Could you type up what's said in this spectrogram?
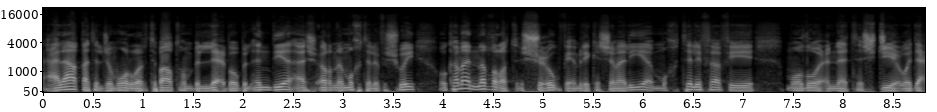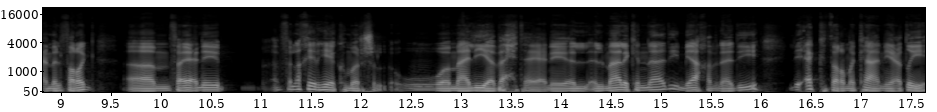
علاقة الجمهور وارتباطهم باللعبة وبالأندية أشعرنا مختلف شوي وكمان نظرة الشعوب في أمريكا الشمالية مختلفة في موضوع انه تشجيع ودعم الفرق فيعني في الأخير هي commercial ومالية بحتة يعني ال- المالك النادي بياخذ ناديه لأكثر مكان يعطيه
